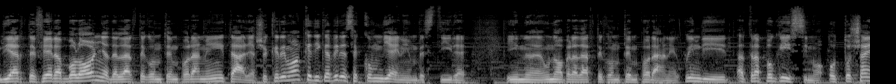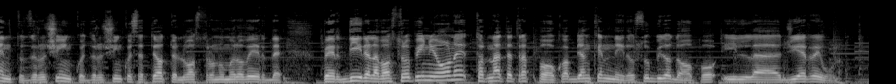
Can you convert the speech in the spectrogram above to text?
di Arte Fiera Bologna, dell'arte contemporanea in Italia. Cercheremo anche di capire se conviene investire in un'opera d'arte contemporanea. Quindi a tra pochissimo 800 05 0578 è il vostro numero verde per dire la vostra opinione. Tornate tra poco a bianco e nero subito dopo il GR1.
